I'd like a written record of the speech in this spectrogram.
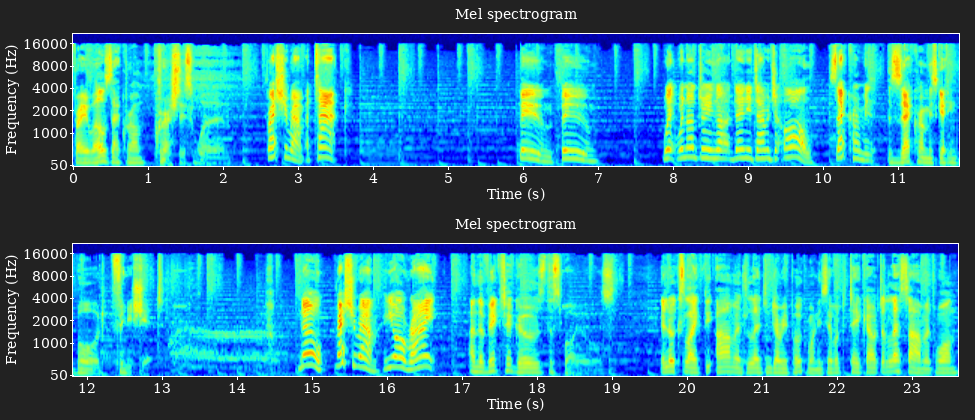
Very well, Zekrom. Crush this worm. Reshiram, attack! Boom, boom. We're, we're not doing uh, any damage at all. Zekrom is... Zekrom is getting bored. Finish it. No! Reshiram, are you alright? And the victor goes the spoils. It looks like the armored legendary Pokemon is able to take out a less armored one.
